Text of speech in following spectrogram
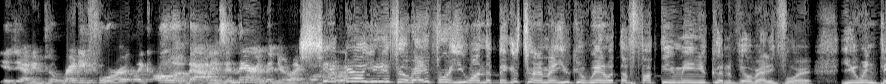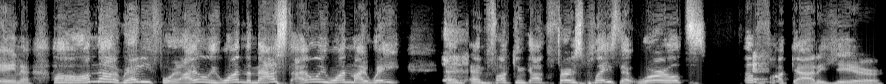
I didn't feel ready for it. Like all of that is in there, and then you're like, well, Shit, girl, you didn't feel ready for it. You won the biggest tournament you could win. What the fuck do you mean you couldn't feel ready for it? You and Dana. Oh, I'm not ready for it. I only won the master. I only won my weight and and fucking got first place at Worlds. The fuck out of here.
